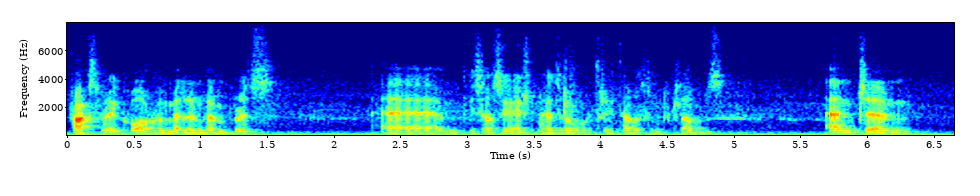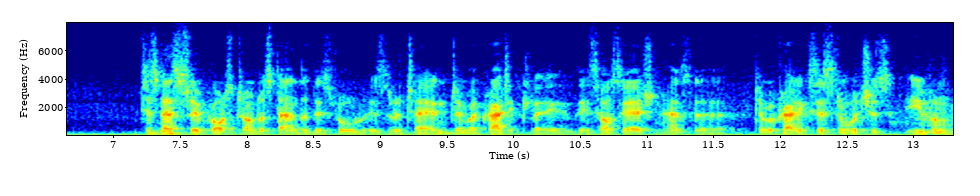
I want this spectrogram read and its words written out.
approximately a quarter of a million members. Um, the association has over 3,000 clubs. And um, it is necessary, of course, to understand that this rule is retained democratically. The association has a democratic system which is even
